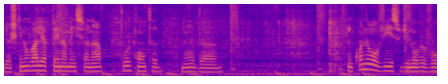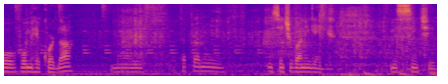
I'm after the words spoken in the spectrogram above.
eu acho que não vale a pena mencionar por conta né, da. Enfim, quando eu ouvir isso de novo eu vou, vou me recordar, mas até para não incentivar ninguém nesse sentido.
